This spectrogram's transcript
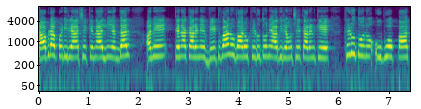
ગાબડા પડી રહ્યા છે. કેનાલની અંદર અને તેના કારણે વેઠવાનો વારો ખેડૂતોને આવી રહ્યો છે, કારણ કે ખેડૂતોનો ઊભો પાક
